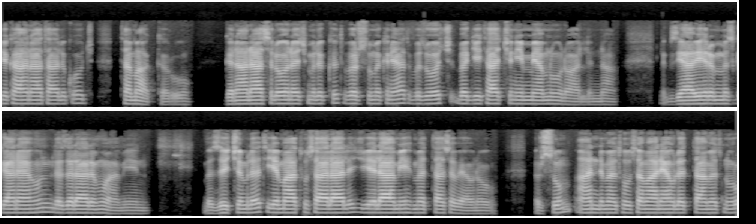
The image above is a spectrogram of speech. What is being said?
የካህናት አለቆች ተማከሩ። ገናና ስለሆነች ምልክት በእርሱ ምክንያት ብዙዎች በጌታችን የሚያምኑ ሆነዋልና፣ ለእግዚአብሔር ምስጋና ይሁን ለዘላለሙ አሜን። በዚህች ዕለት የማቱሳላ ልጅ የላሜህ መታሰቢያው ነው። እርሱም አንድ መቶ ሰማንያ ሁለት ዓመት ኑሮ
